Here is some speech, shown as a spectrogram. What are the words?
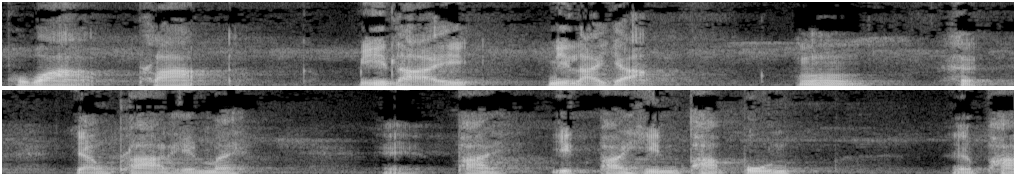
เพราะว่าพระมีหลายมีหลายอย่าง อืมอย่างพระเห็นไหม พระอิฐพระหินพระปูนพระ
